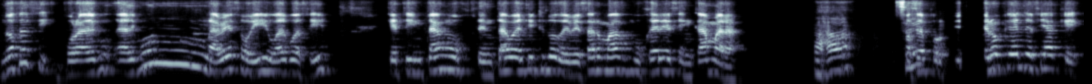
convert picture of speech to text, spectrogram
no sé si por algún, alguna vez oí o algo así, que Tintán ostentaba el título de besar más mujeres en cámara. Ajá. ¿sí? O sea, porque creo que él decía que,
